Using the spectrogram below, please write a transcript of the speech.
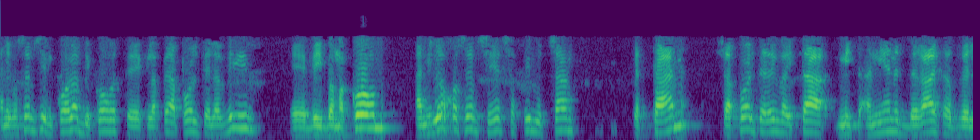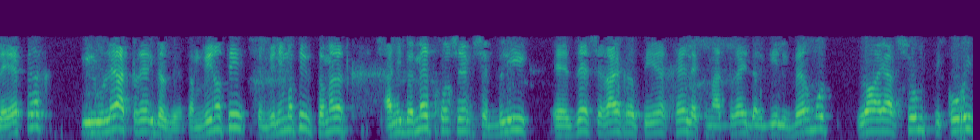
אני חושב שעם כל הביקורת כלפי הפועל תל אביב, והיא במקום, אני לא חושב שיש אפילו צ'אנס קטן שהפועל תל אביב הייתה מתעניינת ברייכרט ולהפך, אילולא הטרייד הזה. אתה מבין אותי? אתם מבינים אותי? זאת אומרת, אני באמת חושב שבלי אה, זה שרייכרד תהיה חלק מהטרייד על גילי ורמוט, לא היה שום סיכוי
